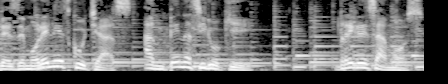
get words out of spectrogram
Desde Morelia escuchas Antena Siruki. Regresamos.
